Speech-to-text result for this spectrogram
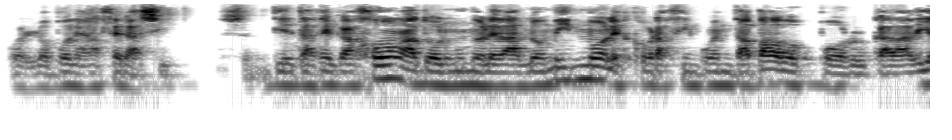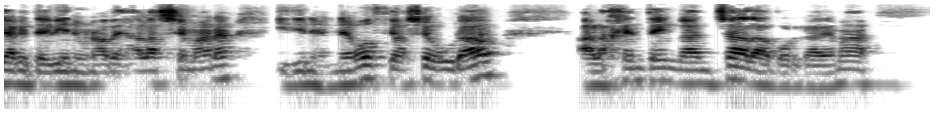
pues lo puedes hacer así. Dietas de cajón, a todo el mundo le das lo mismo, les cobras 50 pavos por cada día que te viene una vez a la semana y tienes negocio asegurado, a la gente enganchada, porque además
